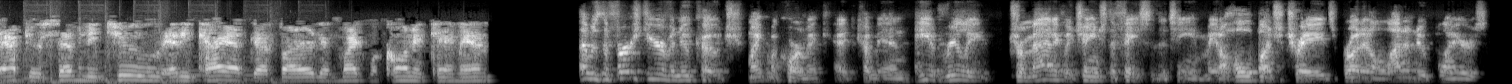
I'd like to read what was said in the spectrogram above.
after 72, Eddie Khayat got fired and Mike McCormick came in. That was the first year of a new coach. Mike McCormick had come in. He had really dramatically changed the face of the team, made a whole bunch of trades, brought in a lot of new players.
